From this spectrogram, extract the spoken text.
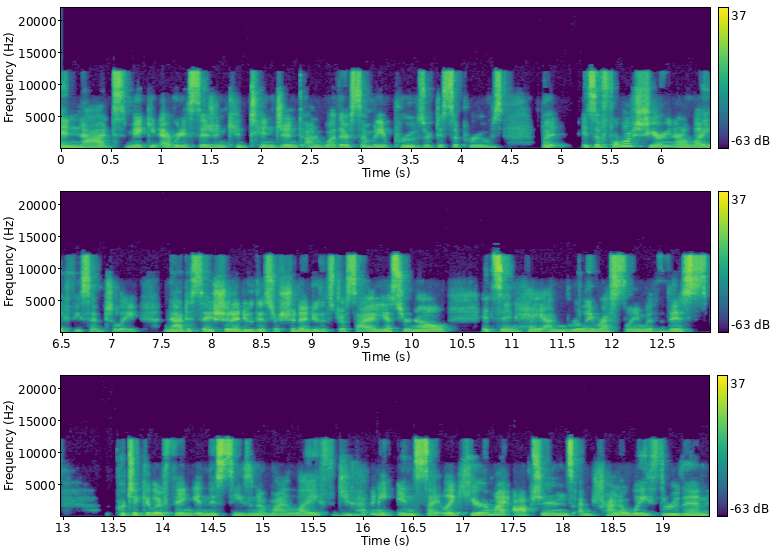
and not making every decision contingent on whether somebody approves or disapproves but it's a form of sharing our life essentially. Not to say should i do this or shouldn't i do this josiah? Yes or no. It's saying hey i'm really wrestling with this particular thing in this season of my life. Do you have any insight? Like here are my options. I'm trying to weigh through them.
